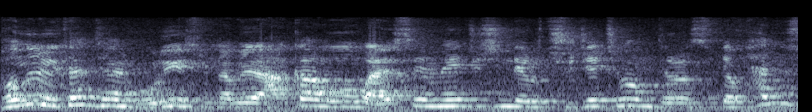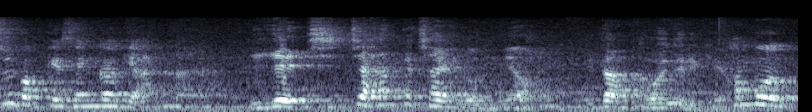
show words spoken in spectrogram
저는 일단 잘 모르겠습니다. 왜 아까 뭐 말씀해 주신 대로 주제 처음 들었을 때 환수밖에 생각이 안 나요. 이게 진짜 한 끗 차이거든요. 일단 보여드릴게요. 한번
